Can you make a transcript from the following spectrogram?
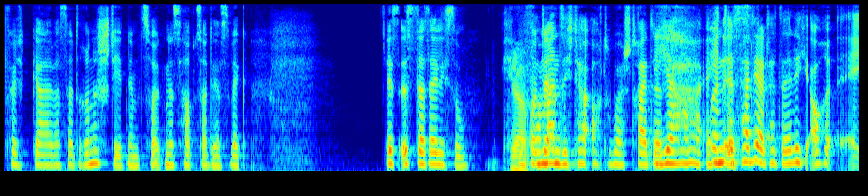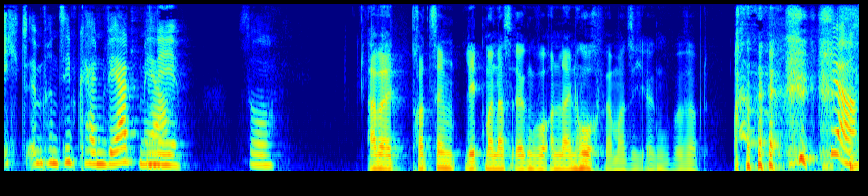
völlig egal, was da drin steht in dem Zeugnis, Hauptsache der ist weg. Es ist tatsächlich so. Ja. Bevor der- man sich da auch drüber streitet. Ja, echt. Und es hat ja tatsächlich auch echt im Prinzip keinen Wert mehr. Nee. So. Aber trotzdem lädt man das irgendwo online hoch, wenn man sich irgendwo bewirbt. Ja,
